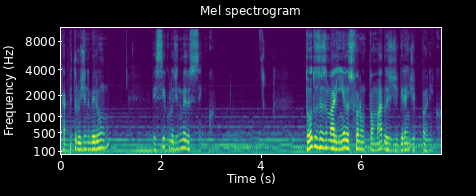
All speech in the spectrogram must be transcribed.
capítulo de número 1, versículo de número 5. Todos os marinheiros foram tomados de grande pânico,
